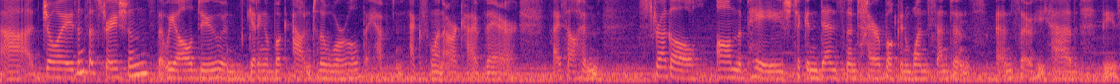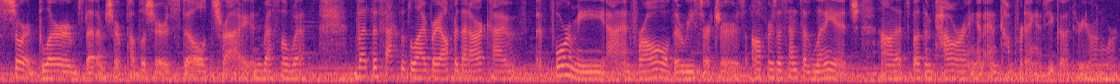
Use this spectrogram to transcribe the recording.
uh, joys and frustrations that we all do in getting a book out into the world. They have an excellent archive there. I saw him struggle on the page to condense an entire book in one sentence. And so he had these short blurbs that I'm sure publishers still try and wrestle with. But the fact that the library offered that archive for me uh, and for all of the researchers offers a sense of lineage uh, that's both empowering and, and comforting as you go through your own work.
